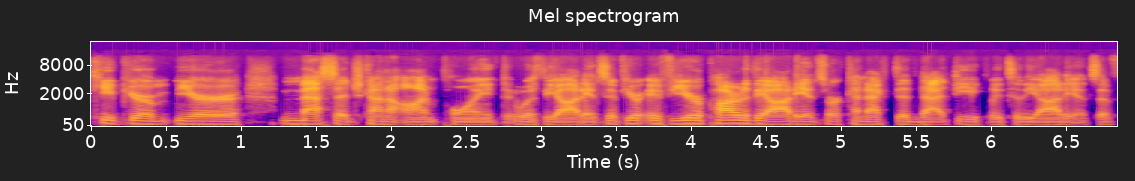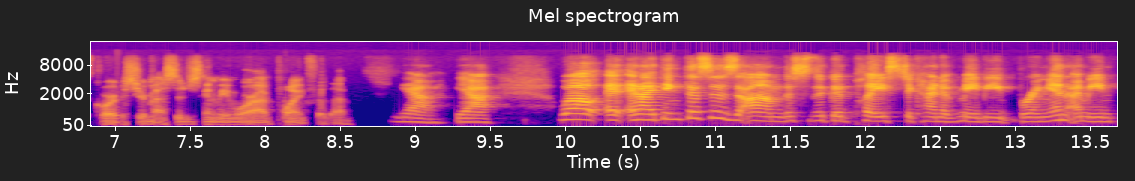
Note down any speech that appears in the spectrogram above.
keep your your message kind of on point with the audience if you're if you're part of the audience or connected that deeply to the audience of course your message is going to be more on point for them yeah yeah well, and I think this is um this is a good place to kind of maybe bring in. I mean,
